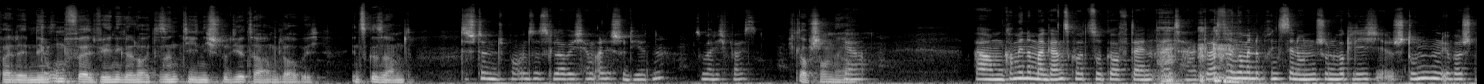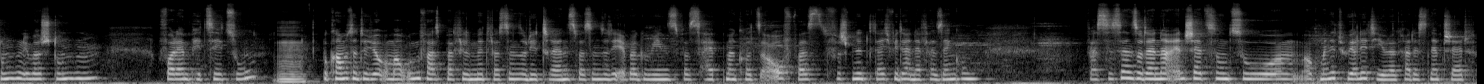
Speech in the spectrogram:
Weil in dem Das- Umfeld wenige Leute sind, die nicht studiert haben, glaube ich. Insgesamt. das stimmt. Bei uns ist, glaube ich, haben alle studiert, ne? Soweit ich weiß. Ich glaube schon, ja. Ja. Ähm, kommen wir nochmal ganz kurz zurück auf deinen Alltag. Du hast ja gemeint, du bringst ja nun schon wirklich Stunden über Stunden über Stunden vor deinem PC zu. Mhm. Bekommst natürlich auch immer unfassbar viel mit. Was sind so die Trends, was sind so die Evergreens, was hypt mal kurz auf, was verschwindet gleich wieder in der Versenkung. Was ist denn so deine Einschätzung zu ähm, Augmented Reality oder gerade Snapchat?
